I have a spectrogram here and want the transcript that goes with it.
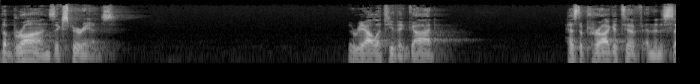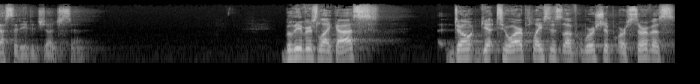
the bronze experience. The reality that God has the prerogative and the necessity to judge sin. Believers like us don't get to our places of worship or service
